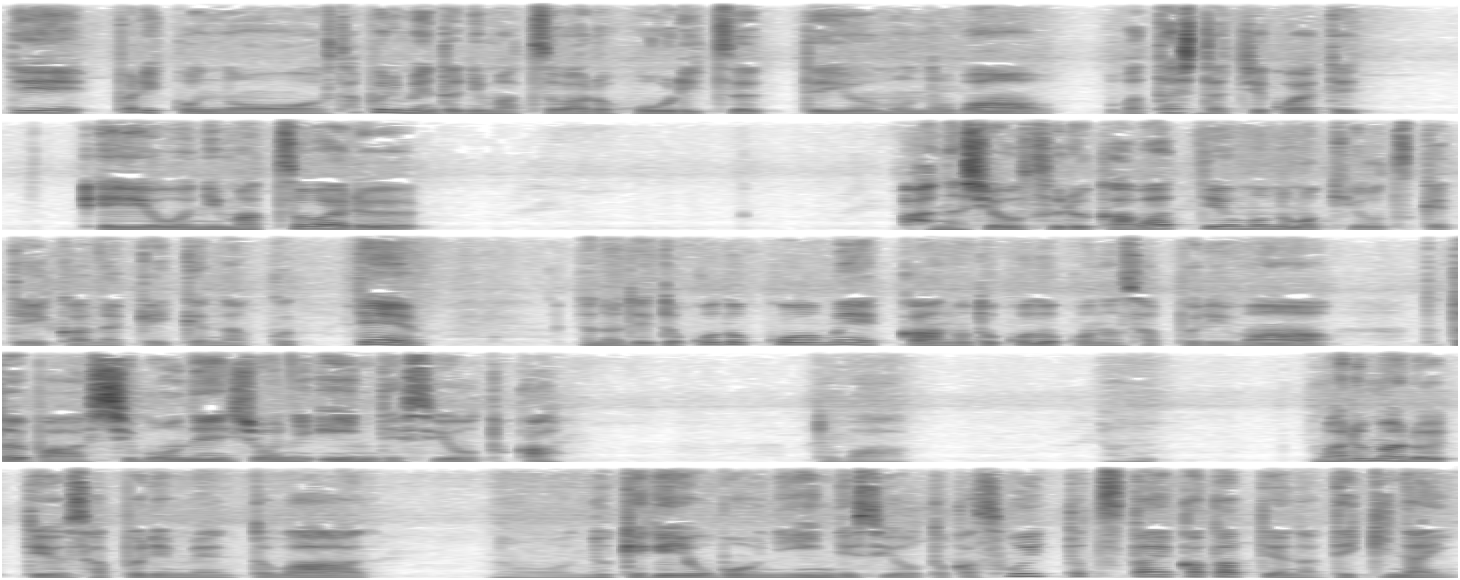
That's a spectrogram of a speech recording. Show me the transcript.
で、やっぱりこのサプリメントにまつわる法律っていうものは、私たちこうやって栄養にまつわる話をする側っていうものも気をつけていかなきゃいけなくって、なので、どこどこメーカーのどこどこのサプリは、例えば脂肪燃焼にいいんですよとか、あとは、〇〇っていうサプリメントは、抜け毛予防にいいんですよとか、そういった伝え方っていうのはできないん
